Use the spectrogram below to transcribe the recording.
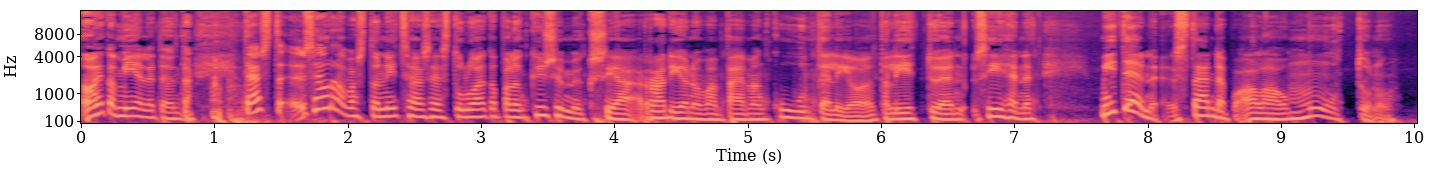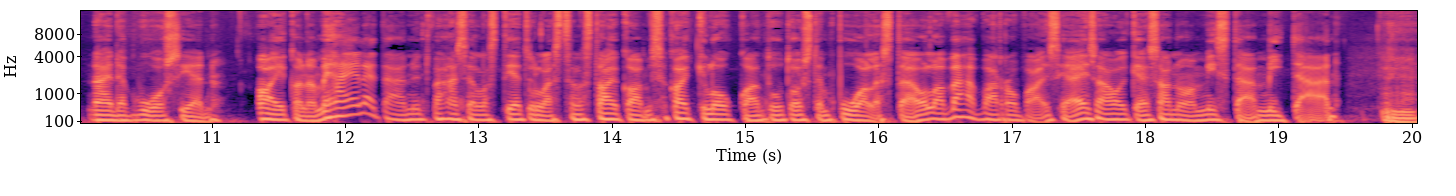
Aika mieletöntä. Tästä seuraavasta on itse asiassa tullut aika paljon kysymyksiä Radionovan päivän kuuntelijoilta liittyen siihen, että miten stand-up-ala on muuttunut näiden vuosien aikana. Mehän eletään nyt vähän sellaista tietynlaista sellaista aikaa, missä kaikki loukkaantuu toisten puolesta ja ollaan vähän varovaisia. Ei saa oikein sanoa mistään mitään. Mm.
